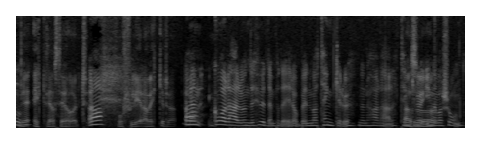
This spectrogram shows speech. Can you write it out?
Fan, det är det äckligaste jag har hört Ja, på flera veckor tror jag. ja. Men går det här under huden på dig Robin? Vad tänker du när du hör det här? Tänker Alltså- du innovation?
